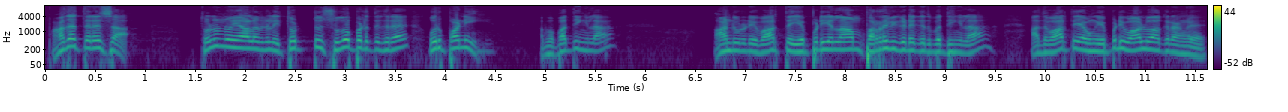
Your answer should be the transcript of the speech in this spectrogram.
மத தெரசா தொழுநோயாளர்களை தொட்டு சுகப்படுத்துகிற ஒரு பணி. அப்போ பார்த்தீங்களா ஆண்டவருடைய வார்த்தை எப்படியெல்லாம் பரவி கிடக்குது பார்த்தீங்களா அந்த வார்த்தையை அவங்க எப்படி வாழ்வாக்குறாங்க?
